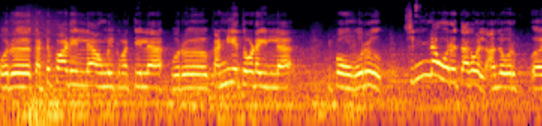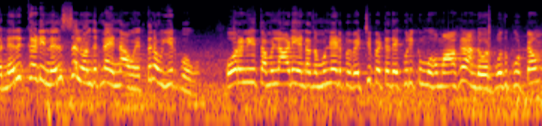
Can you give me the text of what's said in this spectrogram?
ஒரு கட்டுப்பாடு இல்லை அவங்களுக்கு மத்தியில் ஒரு கண்ணியத்தோடு இல்லை. இப்போ ஒரு சின்ன ஒரு தகவல் அதில் ஒரு நெருக்கடி நெரிசல் வந்துட்டுனா என்ன ஆகும்? எத்தனை உயிர் போகும்? ஓரணி தமிழ்நாடு என்ற அந்த முன்னெடுப்பு வெற்றி பெற்றதை குறிக்கும் முகமாக அந்த ஒரு பொதுக்கூட்டம்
